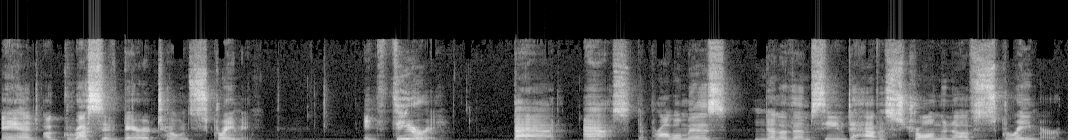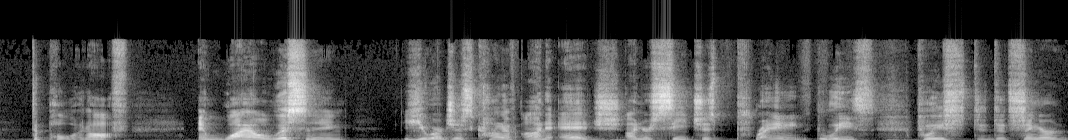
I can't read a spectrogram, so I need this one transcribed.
and aggressive baritone screaming. In theory, bad ass. The problem is, none of them seem to have a strong enough screamer to pull it off. And while listening, you are just kind of on edge on your seat, just praying, please, please, the singer,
